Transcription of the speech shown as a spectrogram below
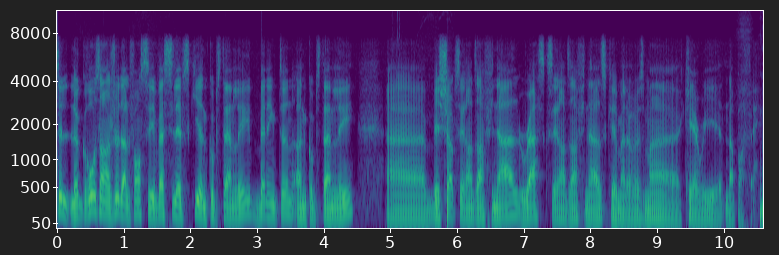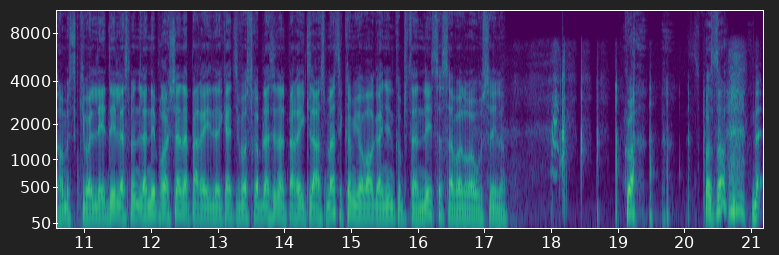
le gros enjeu, dans le fond, c'est Vasilevski a une Coupe Stanley, Bennington a une Coupe Stanley, euh, Bishop s'est rendu en finale, Rask s'est rendu en finale, ce que malheureusement euh, Carey n'a pas fait. Non, mais ce qui va l'aider la semaine, l'année prochaine, à pareil, quand il va se replacer dans le pareil classement, c'est comme il va avoir gagné une Coupe Stanley, ça, ça va le rehausser, là. Quoi? c'est pas ça? Mais,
